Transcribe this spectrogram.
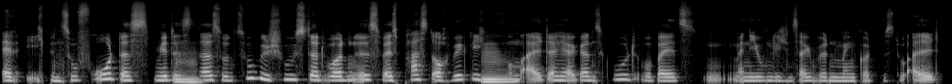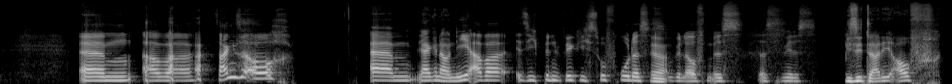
äh, ich bin so froh, dass mir das Mhm. da so zugeschustert worden ist, weil es passt auch wirklich Mhm. vom Alter her ganz gut, wobei jetzt meine Jugendlichen sagen würden, mein Gott, bist du alt. Ähm, aber sagen sie auch. Ähm, ja, genau, nee, aber also ich bin wirklich so froh, dass es Ja. so gelaufen ist, dass mir das. Wie sieht da die Auf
